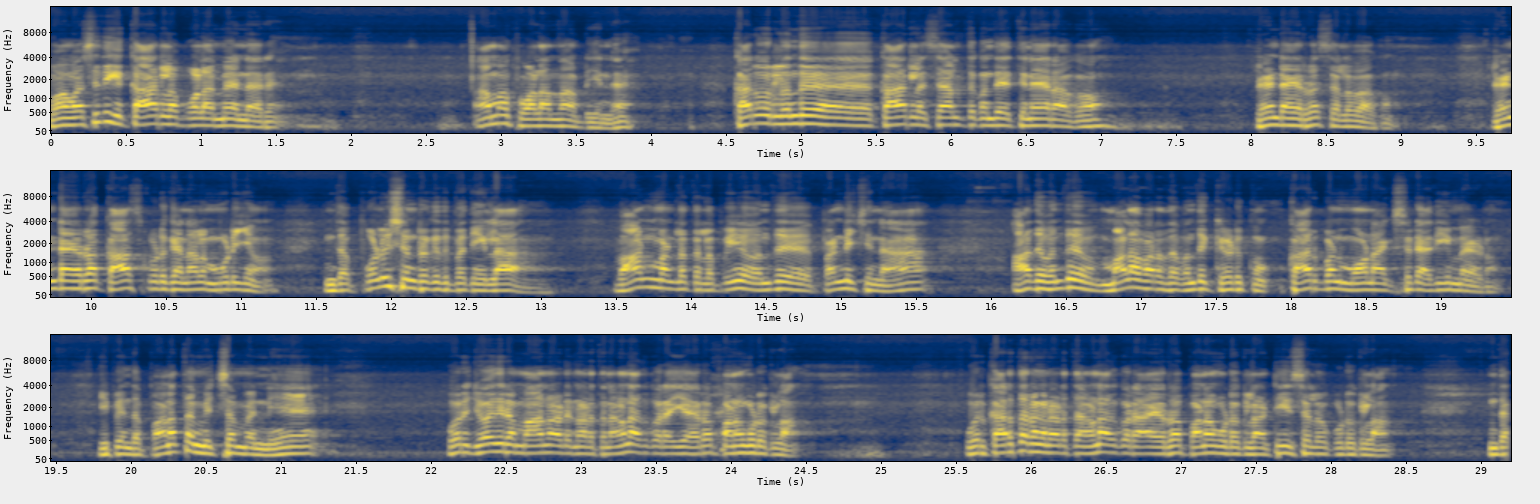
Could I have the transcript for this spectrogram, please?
உன் வசதிக்கு காரில் போகலாமேன்னாரு ஆமாம் போகலாம் தான் அப்படின்னேன். கரூர்லேருந்து காரில் சேலத்துக்கு வந்து எத்தனை நேரம் ஆகும்? ரெண்டாயிரரூவா செலவாகும். ரெண்டாயிரரூவா காசு கொடுக்க என்னால் முடியும். இந்த பொல்யூஷன் இருக்குது பார்த்தீங்களா வான்மண்டலத்தில் போய் வந்து பண்ணிச்சுன்னா அது வந்து மழை வரதை வந்து கெடுக்கும். கார்பன் மோனாக்சைடு அதிகமாகிடும் இப்போ இந்த பணத்தை மிச்சம் பண்ணி ஒரு ஜோதிட மாநாடு நடத்துனாங்கன்னா அதுக்கு ஒரு ஐயாயிரரூவா பணம் கொடுக்கலாம். ஒரு கருத்தரங்கம் நடத்தாங்கன்னா அதுக்கு ஒரு ஆயிரரூவா பணம் கொடுக்கலாம். டீ செலவு கொடுக்கலாம். இந்த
